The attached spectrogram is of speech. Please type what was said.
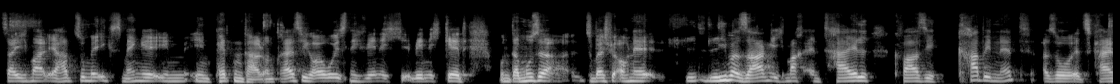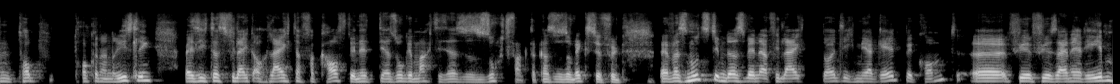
sage ich mal, er hat Summe X Menge im, im Pettental und 30 Euro ist nicht wenig, wenig Geld. Und da muss er zum Beispiel auch eine, lieber sagen, ich mache einen Teil quasi Kabinett, also jetzt kein Top trockenen Riesling, weil sich das vielleicht auch leichter verkauft, wenn der so gemacht ist. Das ist ein Suchtfaktor, kannst du so wegsüffeln. Weil was nutzt ihm das, wenn er vielleicht deutlich mehr Geld bekommt äh, für, für seine Reben,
